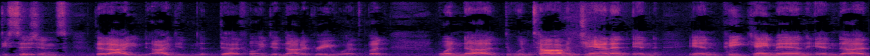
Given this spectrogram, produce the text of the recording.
decisions that I I did definitely did not agree with. But when uh, when Tom and Janet and and Pete came in and uh,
